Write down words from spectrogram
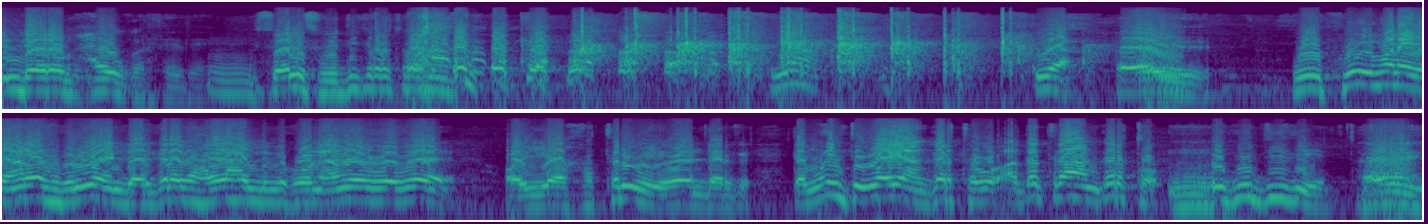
Indheero maxay u gartay de su'aal is weydiin karta ya. Ya. Way kuu imanayaan oo hebel waa indheergarad hala hadli marka ama oya khatar wey waa indheerga dama inta waayo aan garto hadda tira aan garto way kuu diidayaan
